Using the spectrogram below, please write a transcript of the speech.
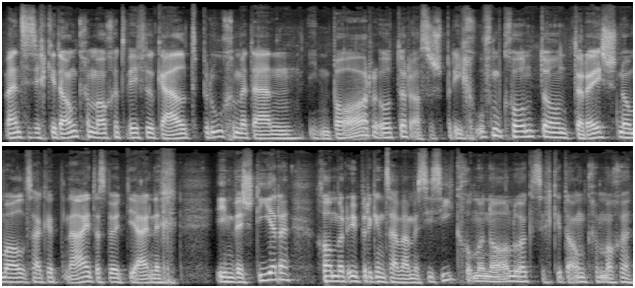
wenn Sie sich Gedanken machen, wie viel Geld brauchen wir dann in Bar, oder? Also sprich auf dem Konto und der Rest nochmal sagen, nein, das möchte ich eigentlich investieren, kann man übrigens auch, wenn man sein Einkommen anschaut, sich Gedanken machen,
